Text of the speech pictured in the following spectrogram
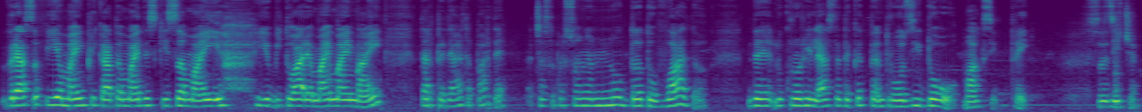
vrea să fie mai implicată, mai deschisă, mai iubitoare, mai, mai, mai, dar pe de altă parte, această persoană nu dă dovadă de lucrurile astea decât pentru o zi, două, maxim, trei, să zicem.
